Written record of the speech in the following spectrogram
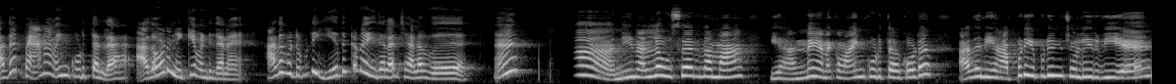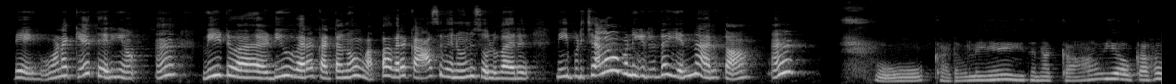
அதான் பேனா வாங்கி கொடுத்தல அதோட நிற்க வேண்டியதானே? அதை விட்டுவிட்டு எதுக்குடா இதெல்லாம் செலவு? ஆ? ஆ நீ நல்ல உஷாருதாம்மா என் அண்ணன் எனக்கு வாங்கி கொடுத்தா கூட அதை நீ அப்படி இப்படின்னு சொல்லிடுவியே டேய் உனக்கே தெரியும்? வீட்டு டியூ வேற கட்டணும். உங்க அப்பா வேற காசு வேணும்னு சொல்லுவாரு. நீ இப்படி செலவு பண்ணிக்கிட்டு இருந்தா என்ன அர்த்தம்? ஓ கடவுளே இதை நான் காவியாவுக்காக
